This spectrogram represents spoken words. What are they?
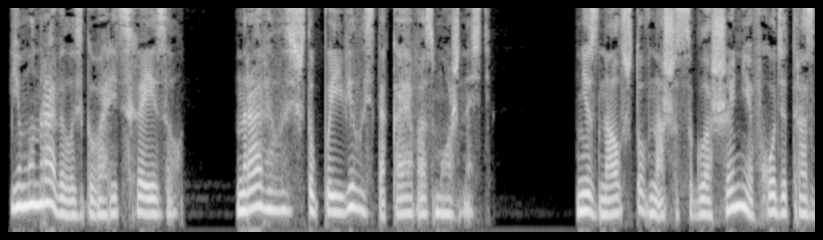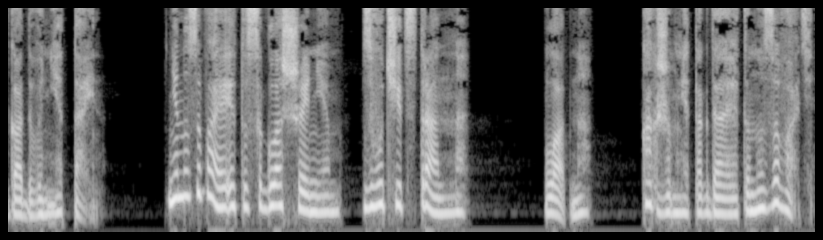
Ему нравилось говорить с Хейзел. Нравилось, что появилась такая возможность. Не знал, что в наше соглашение входит разгадывание тайн. Не называя это соглашением, звучит странно. Ладно, как же мне тогда это называть?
